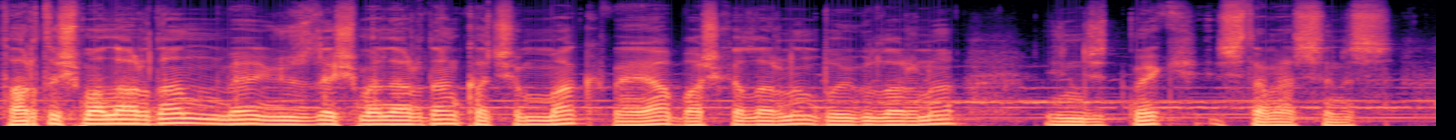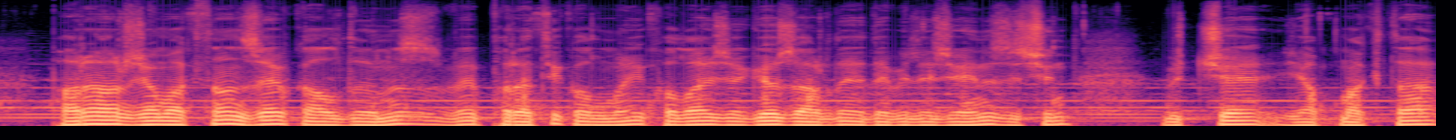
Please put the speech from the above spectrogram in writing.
Tartışmalardan ve yüzleşmelerden kaçınmak veya başkalarının duygularını incitmek istemezsiniz. Para harcamaktan zevk aldığınız ve pratik olmayı kolayca göz ardı edebileceğiniz için bütçe yapmakta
